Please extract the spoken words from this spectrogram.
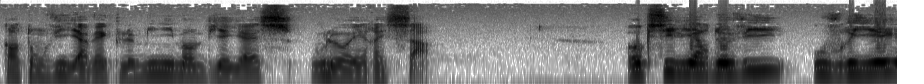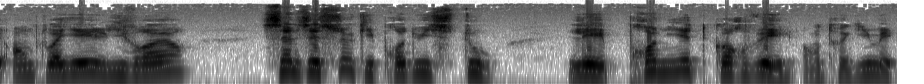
quand on vit avec le minimum vieillesse ou le RSA. Auxiliaires de vie, ouvriers, employés, livreurs, celles et ceux qui produisent tout, les premiers de corvée, entre guillemets,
